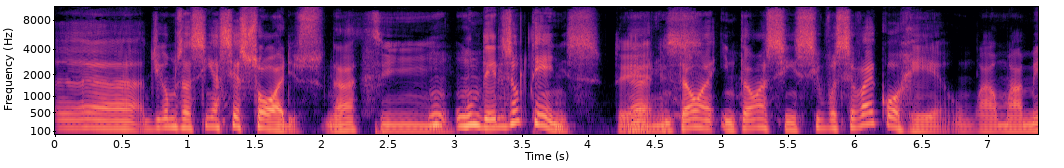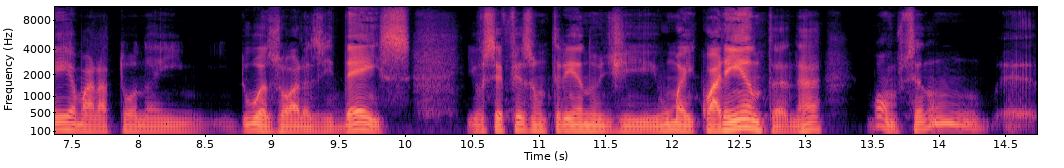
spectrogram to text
ah, digamos assim, acessórios, né? Sim. Um, um deles é o tênis. né? Tênis. Então, é- então, assim, se você vai correr uma, uma meia maratona em duas horas e 10 e você fez um treino de 1 e 40, né? Bom, você não. eh,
